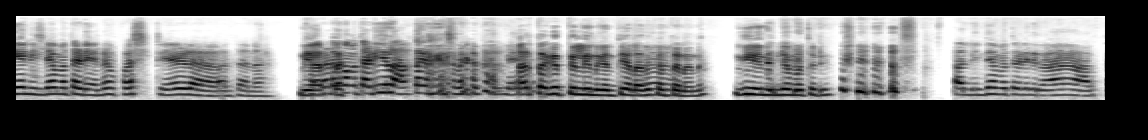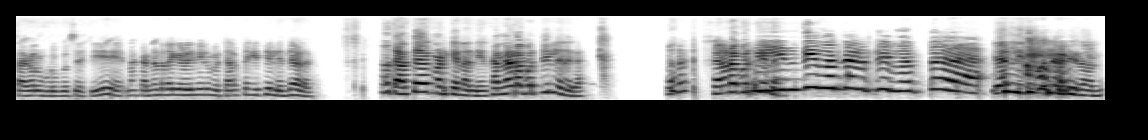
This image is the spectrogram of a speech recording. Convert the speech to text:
ಏನ್ ಹಿಂದೆ ಮಾತಾಡೇನು ಫಸ್ಟ್ ಹೇಳ ಅಂತಾನ. ನೀ ಅರ್ಥ ಆಗುತ್ತಿಲ್ಲ ಮಾತಾಡಿಲ್ಲ ಅರ್ಥ ಆಗಲ್ಲ ಅರ್ಥ ಆಗತ್ತಿಲ್ಲ ನಿನಗಂತೀಯಲ್ಲ ಅದಕ್ಕಂತ ನಾನು. ನೀ ಏನ್ ಹಿಂದೆ ಮಾತಾಡಿ? ಅಲ್ಲಿ ಹಿಂದೆ ಮಾತಾಡಿದ್ರ ಅರ್ಥ ಆಗಲ್ಲ ಬಿಡು ಗೊತ್ತೈತಿ. ನಾ ಕನ್ನಡದಾಗ ಹೇಳಿ ನೀನು ಮತ್ತೆ ಅರ್ಥ ಆಗೈತಿ ಇಲ್ಲ ಹೇಳ. ಮತ್ತೆ ಅರ್ಥ ಯಾಕೆ ಮಾಡ್ಕೇನ ನೀನ್? ಕನ್ನಡ ಬರ್ತಿಲ್ಲ ನಿನಗ? ಹ? ಕನ್ನಡ ಬರ್ತಿಲ್ಲ? ಎಲ್ಲಿ ಹಿಂದಿ ಮಾತಾಡಿ ನಾನು?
